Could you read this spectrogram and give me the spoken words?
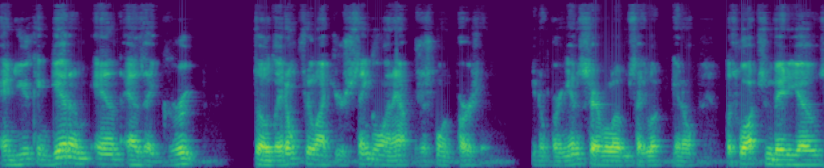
and you can get them in as a group so they don't feel like you're singling out just one person. You know, bring in several of them, say, look, you know, let's watch some videos.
